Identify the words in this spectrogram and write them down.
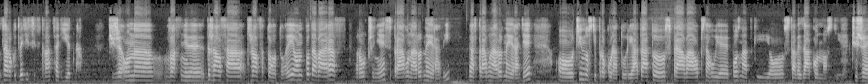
za rok 2021. Čiže on uh, vlastne držal sa, držal sa tohoto. Hej. On podáva raz ročne správu Národnej rady, správu Národnej rade o činnosti prokuratúry a táto správa obsahuje poznatky o stave zákonnosti. Čiže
